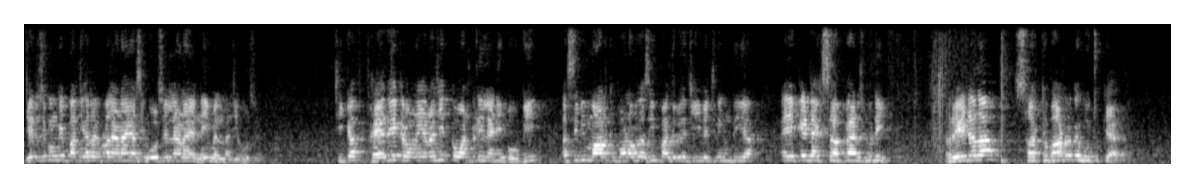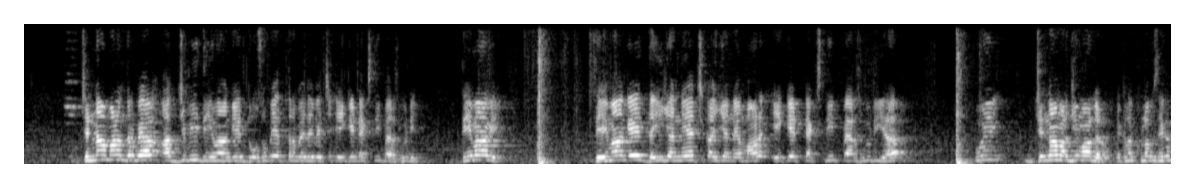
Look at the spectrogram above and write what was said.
ਜੇ ਤੁਸੀਂ ਕਹੋਗੇ 5000 ਦਾ ਕੱਪੜਾ ਲੈਣਾ ਹੈ, ਅਸੀਂ ਹੋਲਸੇਲ ਲੈਣਾ ਹੈ, ਨਹੀਂ ਮਿਲਣਾ ਜੀ ਹੋਲਸੇਲ ਠੀਕ ਆ? ਫਾਇਦੇ ਕਰਾਉਣੇ ਆ ਨਾ ਜੀ ਕੁਆਂਟੀਟੀ ਲੈਣੀ ਪਊਗੀ। ਅਸੀਂ ਵੀ ਮਾਲ ਖਪਾਉਣਾ ਹੁੰਦਾ, ਅਸੀਂ 5 ਰੁਪਏ ਦੀ ਚੀਜ਼ ਵੇਚਣੀ ਹੁੰਦੀ ਆ। ਇੱਕ ਇੱਕ ਟੈਕਸ ਆ ਪੈਰਸ ਰੇਟ ਇਹਦਾ 60 62 ਰੁਪਏ ਹੋ ਚੁੱਕਿਆ ਹੈਗਾ ਜਿੰਨਾ ਮਾਲ ਅੰਦਰ ਪਿਆ, ਅੱਜ ਵੀ ਦੇਵਾਂਗੇ 275 ਰੁਪਏ ਦੇ ਵਿੱਚ ਏਕੇ ਟੈਕਸ ਦੀ ਪੈਰਸ ਦੇਵਾਂਗੇ। ਦੇਵਾਂਗੇ, ਦਈ ਜਾਂਦੇ ਆ, ਚਕਾਈ ਜਾਂਦੇ ਆ ਮਾਲ। ਏਕੇ ਟੈਕਸ ਦੀ ਪੈਰਸ ਆ। ਕੋਈ ਜਿੰਨਾ ਮਰਜ਼ੀ ਮਾਲ ਲੈ ਲਓ। ਇੱਕ ਤਾਂ ਖੁੱਲਾ ਵੀ ਸੀਗਾ।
